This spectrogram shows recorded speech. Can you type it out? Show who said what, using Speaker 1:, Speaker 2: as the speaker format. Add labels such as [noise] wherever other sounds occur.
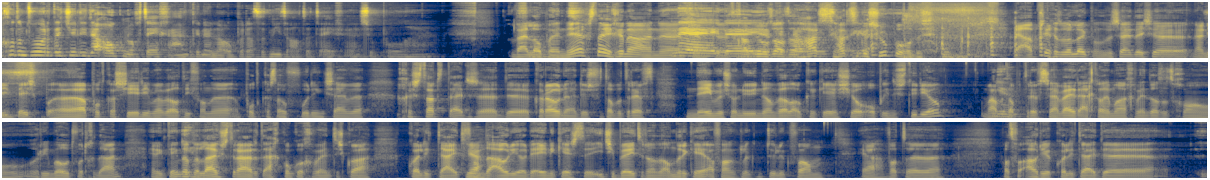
Speaker 1: goed om te horen dat jullie daar ook nog tegenaan kunnen lopen. Dat het niet altijd even soepel... Uh,
Speaker 2: Wij lopen er nergens tegenaan. Uh, nee, het gaat bij ons altijd hartstikke soepel. Dus [laughs] ja, op zich is het wel leuk, want we zijn deze, nou niet deze uh, podcastserie, maar wel die van uh, een podcast over voeding, zijn we gestart tijdens de corona. Dus wat dat betreft nemen we zo nu en dan wel ook een keer een show op in de studio. Maar wat dat betreft zijn wij er eigenlijk al helemaal aan gewend dat het gewoon remote wordt gedaan. En ik denk dat de luisteraar het eigenlijk ook al gewend is qua kwaliteit van de audio. De ene keer is het ietsje beter dan de andere keer, afhankelijk natuurlijk van ja, wat, uh, wat voor audio-kwaliteit de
